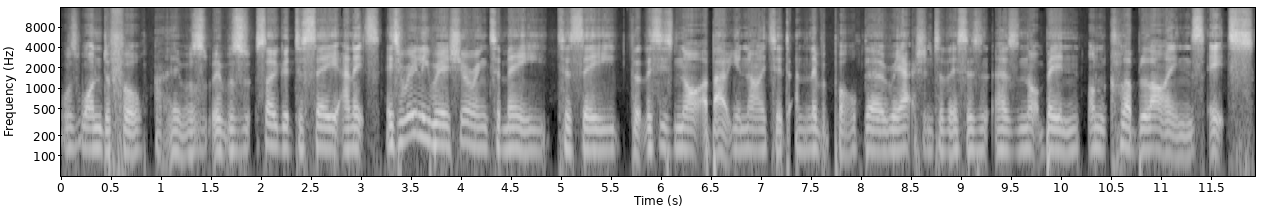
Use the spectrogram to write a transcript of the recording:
was wonderful. Uh, It was it was so good to see, and it's it's really reassuring to me to see that this is not about United and Liverpool. The reaction to this has has not been on club lines. It's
